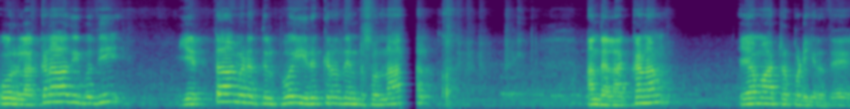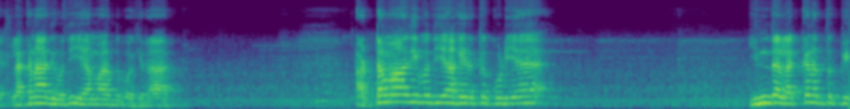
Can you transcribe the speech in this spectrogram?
ஒரு லக்னாதிபதி எட்டாம் இடத்தில் போய் இருக்கிறது என்று சொன்னால் அந்த லக்கணம் ஏமாற்றப்படுகிறது. லக்னாதிபதி ஏமாந்து போகிறார். அட்டமாதிபதியாக இருக்கக்கூடிய இந்த லக்கணத்துக்கு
